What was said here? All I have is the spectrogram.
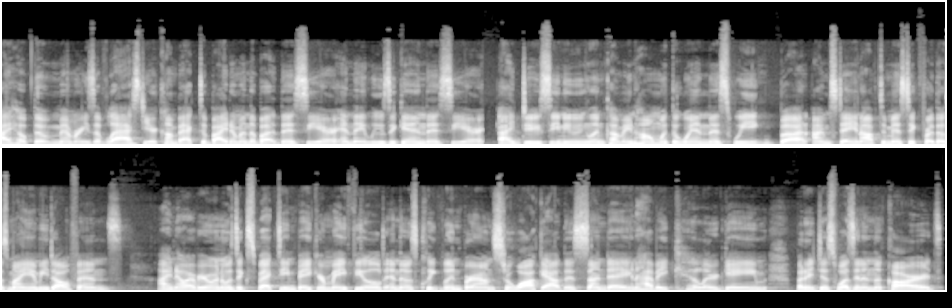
I hope the memories of last year come back to bite them in the butt this year and they lose again this year. I do see New England coming home with the win this week, but I'm staying optimistic for those Miami Dolphins. I know everyone was expecting Baker Mayfield and those Cleveland Browns to walk out this Sunday and have a killer game, but it just wasn't in the cards.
